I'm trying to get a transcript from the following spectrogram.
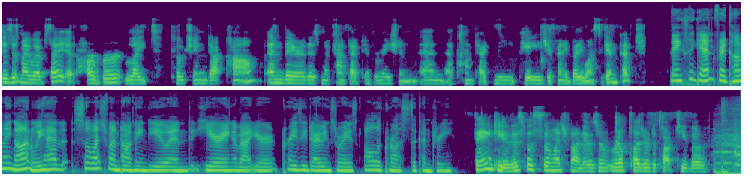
visit my website at harborlightcoaching.com. And there, there's my contact information and a contact me page if anybody wants to get in touch. Thanks again for coming on. We had so much fun talking to you and hearing about your crazy driving stories all across the country. Thank you. This was so much fun. It was a real pleasure to talk to you both.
